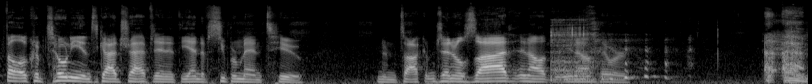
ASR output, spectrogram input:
fellow Kryptonians got trapped in at the end of Superman two. You know I'm talking General Zod and all. You know they were.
